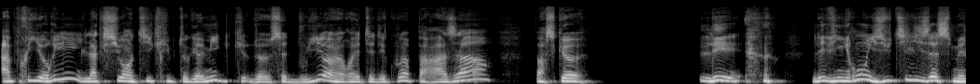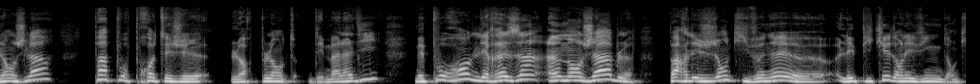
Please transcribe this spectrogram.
a priori, l'action anticryptogamique de cette bouillie aurait été découverte par hasard parce que les, les vignerons, ils utilisaient ce mélange-là pas pour protéger leurs plantes des maladies, mais pour rendre les raisins immangeables par les gens qui venaient euh, les piquer dans les vignes. Donc,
